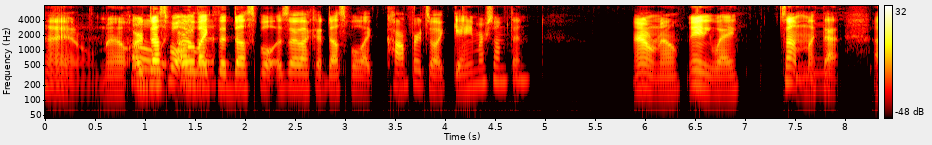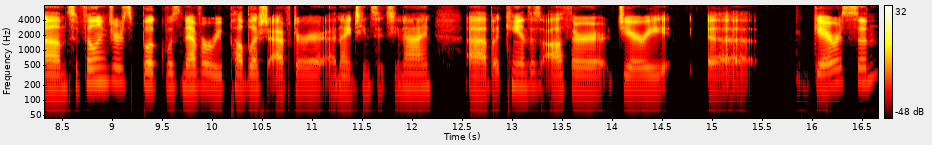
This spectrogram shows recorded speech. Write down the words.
I don't know, or Dust Bowl, or or like the- the Dust Bowl. Is there like a Dust Bowl like conference or like game or something? I don't know. Anyway, something like that. Um, so Filinger's book was never republished after uh, 1969, uh, but Kansas author Jerri uh, Garrison,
